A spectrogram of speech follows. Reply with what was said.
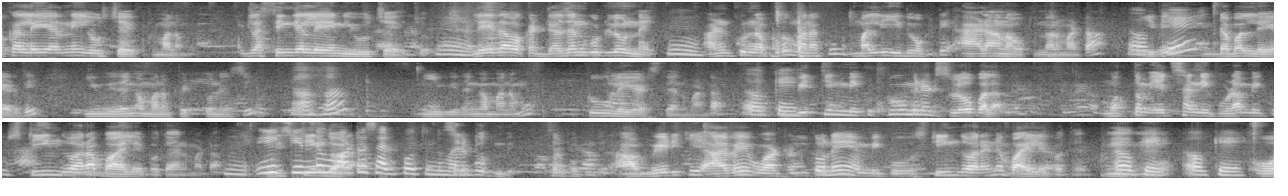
ఒక లేయర్ని యూజ్ చేయొచ్చు మనం. ఇట్లా సింగిల్ లేయర్ని యూజ్ చేయొచ్చు. లేదా ఒక డజన్ గుడ్లు ఉన్నాయి. అనుకున్నప్పుడు మనకు మళ్ళీ ఇది ఒకటి యాడ్ ఆన్ అవుతుంది అనమాట ఇది డబల్ లేయర్ది ఈ విధంగా మనం పెట్టుకునేసి ఈ విధంగా మనము టూ లేయర్స్ అనమాట విత్ ఇన్ మీకు టూ మినిట్స్ లోపల మొత్తం ఎగ్స్ అన్ని కూడా మీకు స్టీమ్ ద్వారా బాయిల్ అయిపోతాయి అనమాట వాటర్ సరిపోతుంది సరిపోతుంది సరిపోతుంది. ఆ వేడికి అవే వాటర్ తోనే మీకు స్టీమ్ ద్వారానే బాయిల్ అయిపోతాయి. ఓకే ఓకే. ఓ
